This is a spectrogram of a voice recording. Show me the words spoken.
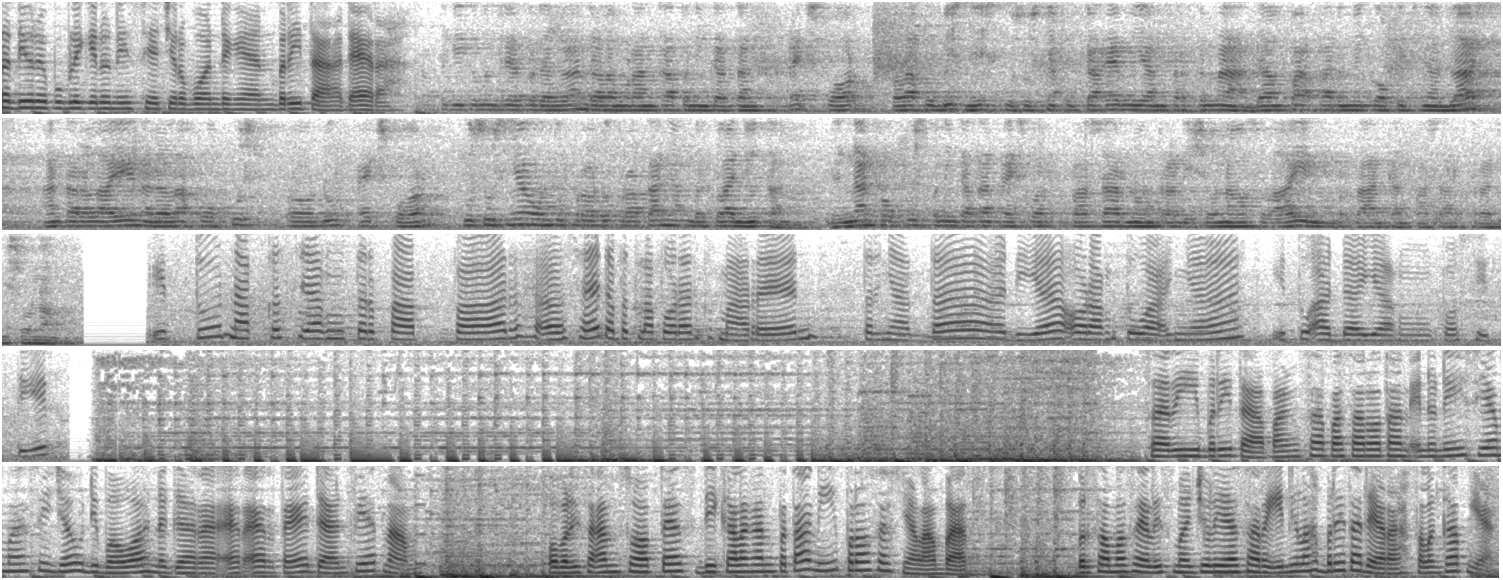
Radio Republik Indonesia Cirebon dengan berita daerah. Strategi Kementerian Perdagangan dalam rangka peningkatan ekspor pelaku bisnis khususnya UKM yang terkena dampak pandemi COVID-19 antara lain adalah fokus produk ekspor khususnya untuk produk rotan yang berkelanjutan dengan fokus peningkatan ekspor ke pasar non tradisional selain mempertahankan pasar tradisional. Itu nakes yang terpapar, eh, saya dapat laporan kemarin ternyata dia orang tuanya itu ada yang positif. Sari berita, pangsa pasar rotan Indonesia masih jauh di bawah negara RRT dan Vietnam. Pemeriksaan swab test di kalangan petani prosesnya lambat. Bersama saya Lisma Julia Sari, inilah berita daerah selengkapnya.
